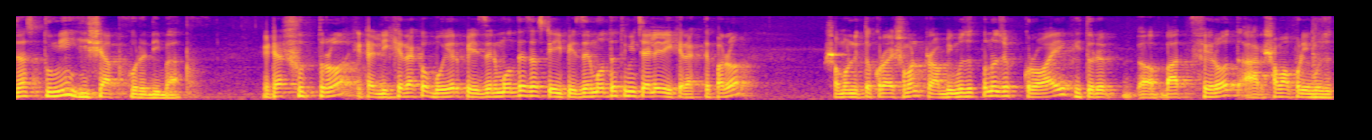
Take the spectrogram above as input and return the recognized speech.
জাস্ট তুমি হিসাব করে দিবা। এটার সূত্র, এটা লিখে রাখো বইয়ের পেজের মধ্যে। জাস্ট এই পেজের মধ্যে তুমি চাইলে লিখে রাখতে পারো। সমন্বিত ক্রয় সমান প্রারম্ভিক মজুত পণ্য যে ক্রয়, ভিতরে বাদ ফেরত আর সমাপনী মজুত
